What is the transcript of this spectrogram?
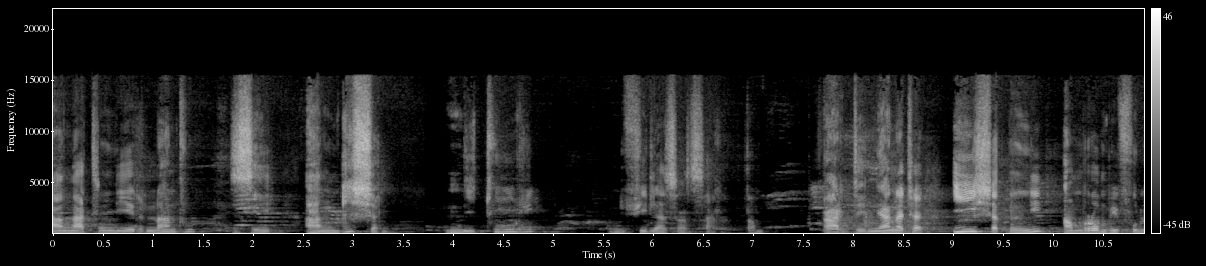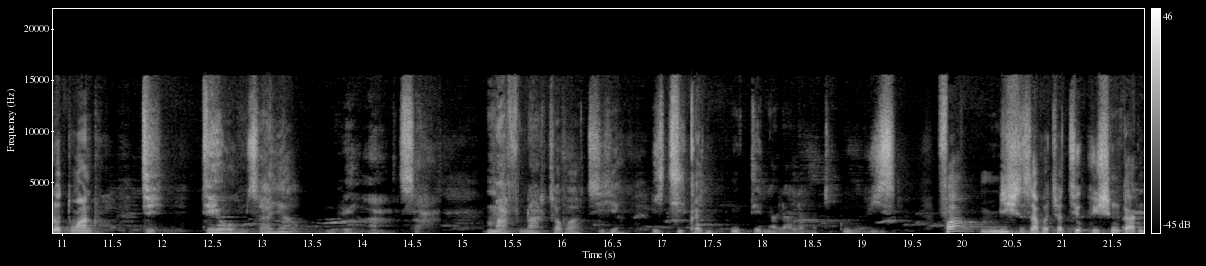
agnatin'ny herinandro ze angisany nitory ny filazantsara tamiko. ary dia nianatra isaky ny amin'ny roa ambin'ny folo atoandro dia teo amin'izay aho no hoe ah tsara mahafinaritra hoa tsy ia ity kay ny tena lalana tokony ho izy fa misy zavatra tiako hisongany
